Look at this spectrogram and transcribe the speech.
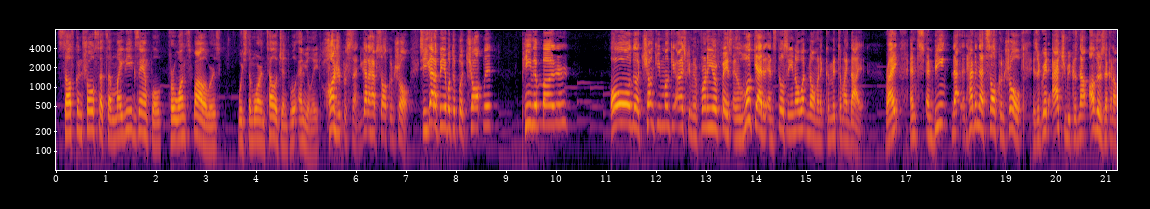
Self control sets a mighty example for one's followers, which the more intelligent will emulate. 100%. You got to have self control. See, you got to be able to put chocolate, peanut butter, all the chunky monkey ice cream in front of your face and look at it and still say, you know what? No, I'm to commit to my diet. Right? And and being that having that self-control is a great attribute because now others are to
